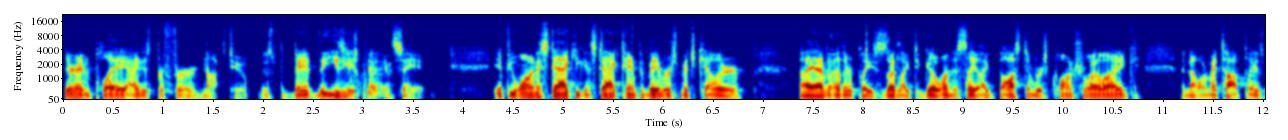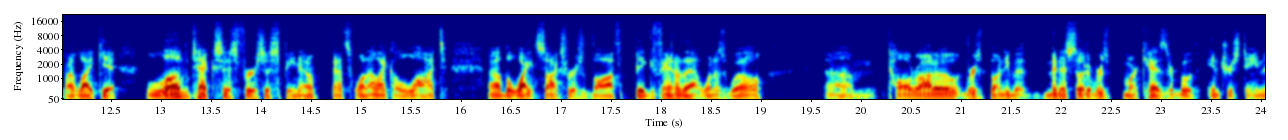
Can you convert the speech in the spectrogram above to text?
they're in play. I just prefer not to. It's the, the easiest way I can say it. If you want to stack, you can stack Tampa Bay versus Mitch Keller. I have other places I'd like to go on this slate, like Boston versus Quantrill. I like, and not one of my top plays, but I like it. Love Texas versus Spino. That's one I like a lot. Uh, the White Sox versus Voth. Big fan of that one as well. Um, Colorado versus Bundy, but Minnesota versus Marquez. They're both interesting.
